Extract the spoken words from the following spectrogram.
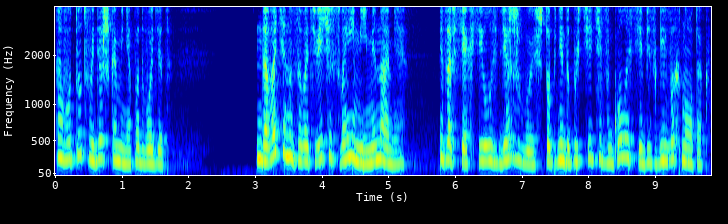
А вот тут выдержка меня подводит. Давайте называть вещи своими именами. Изо всех сил сдерживаюсь, чтобы не допустить в голосе безгливых ноток.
